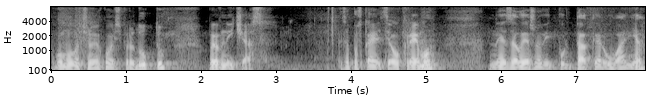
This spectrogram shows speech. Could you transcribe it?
або молочного якогось продукту певний час. Запускається окремо, незалежно від пульта керування.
